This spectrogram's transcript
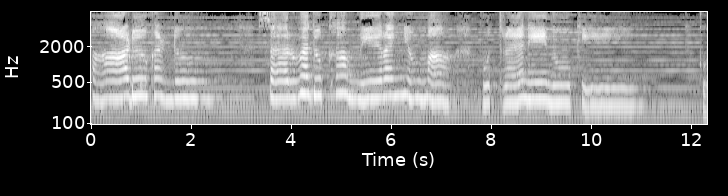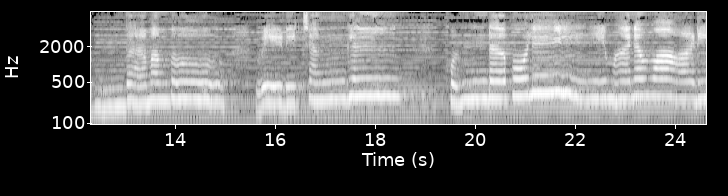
പാടു കണ്ടു സർവദുഃഖം നിറഞ്ഞുമ്മ പുത്രനെ നോക്കി. കുന്തമമ്പു വേടിച്ചങ്കിൽ കൊണ്ട പോലെ മനവാടി.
